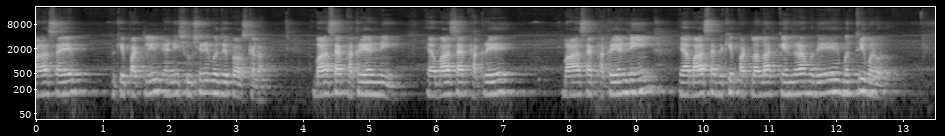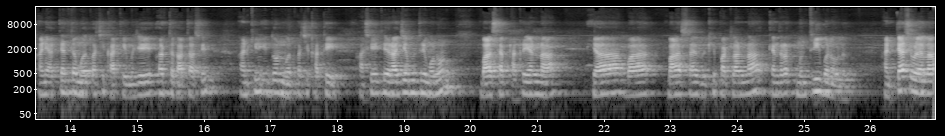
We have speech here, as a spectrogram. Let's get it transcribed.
बाळासाहेब विखे पाटील यांनी शिवसेनेमध्ये प्रवास केला. बाळासाहेब ठाकरे यांनी या बाळासाहेब ठाकरे बाळासाहेब ठाकरे यांनी या बाळासाहेब विखे पाटलाला केंद्रामध्ये मंत्री बनवलं. आणि अत्यंत महत्त्वाची खाती म्हणजे अर्थ खाता असेल आणखी एक दोन महत्त्वाचे खाते असे ते राज्यमंत्री म्हणून बाळासाहेब ठाकरे यांना या बाळा बाळासाहेब विखे पाटलांना केंद्रात मंत्री बनवलं. आणि त्याच वेळेला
